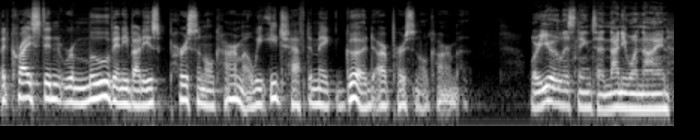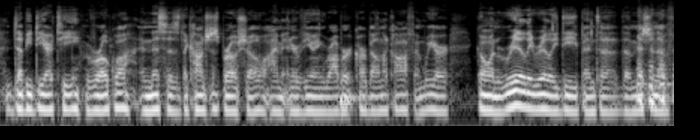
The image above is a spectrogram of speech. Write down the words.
but Christ didn't remove anybody's personal karma. We each have to make good our personal karma. Well, you're listening to 91.9 WDRT Viroqua, and this is the Conscious Bro Show. I'm interviewing Robert Karbelnikoff, and we are going really, really deep into the mission of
